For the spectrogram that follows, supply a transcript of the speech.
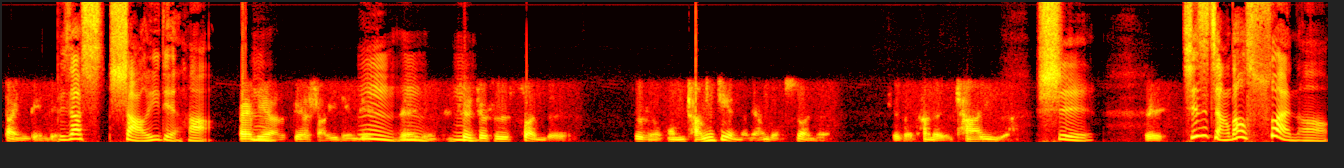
淡一点点，比较少一点哈，哎，比较比较少一点点。嗯对嗯对，这就是蒜的，就是我们常见的两种蒜的这个它的差异啊。是。对，其实讲到蒜啊，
